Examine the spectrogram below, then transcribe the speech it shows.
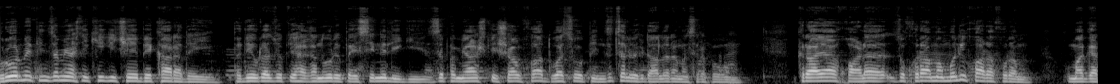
ورور مې پنځه میاشتې کیږي چې بې کاره دی. په دې ورځو کې هغه نورې پیسې نه لیږي. زه په میاشت کې شاوخوا دوه سوه او پنځه څلوېښت ډالره مصرفوم. کرایه، خواړه، زه خورا معمولي خواړه خورم، خو مګر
